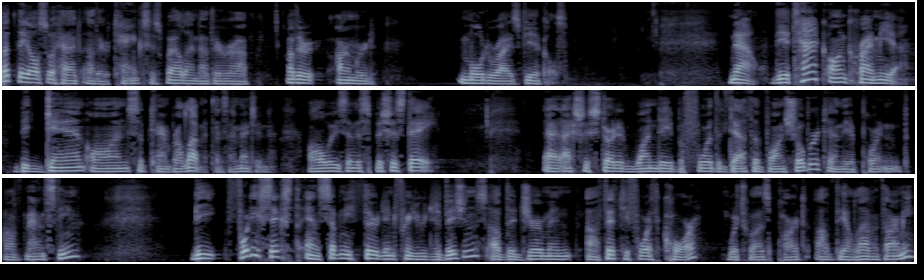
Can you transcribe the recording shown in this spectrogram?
But they also had other tanks as well and other uh, other armored motorized vehicles. Now, the attack on Crimea began on September 11th, as I mentioned, always an auspicious day. That actually started one day before the death of von Schobert and the appointment of Manstein. The 46th and 73rd Infantry Divisions of the German uh, 54th Corps, which was part of the 11th Army,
